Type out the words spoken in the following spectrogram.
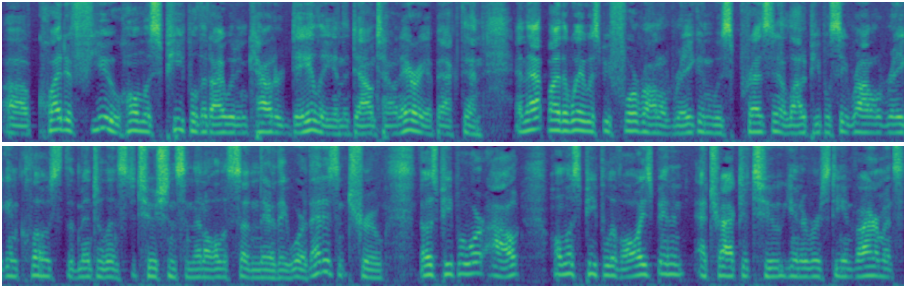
uh, quite a few homeless people that I would encounter daily in the downtown area back then. And that, by the way, was before Ronald Reagan was president. A lot of people say Ronald Reagan closed the mental institutions, and then all of a sudden there they were. That isn't true. Those people were out. Homeless people have always been attracted to university environments,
